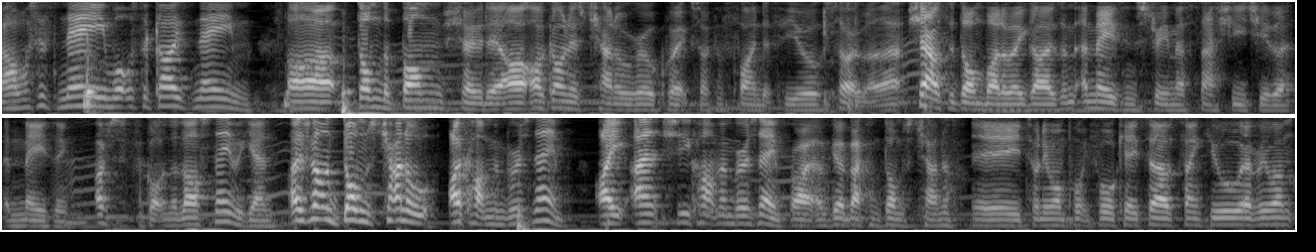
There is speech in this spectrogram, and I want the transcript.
Oh, what's his name? What was the guy's name? Uh, Dom the Bomb showed it. I'll, I'll, go on his channel real quick so I can find it for you. Sorry about that. Shout out to Dom, by the way, guys. Amazing streamer slash YouTuber. Amazing. I've just forgotten the last name again. I just went on Dom's channel. I can't remember his name. I actually can't remember his name. Right, I'm going back on Dom's channel. Hey, 21.4k subs. Thank you all, everyone.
